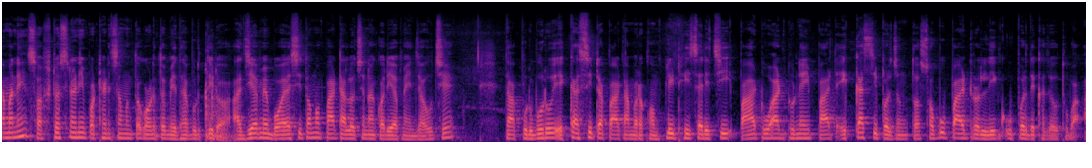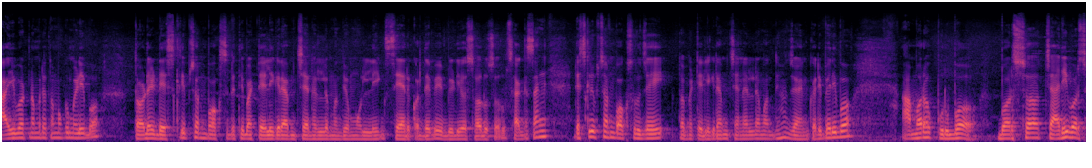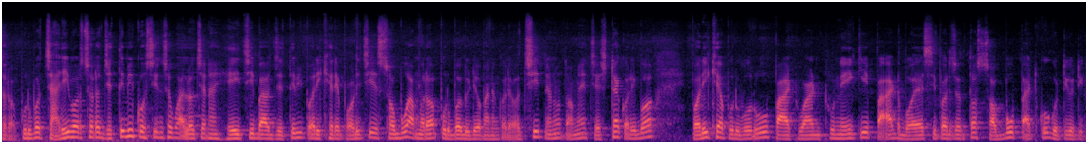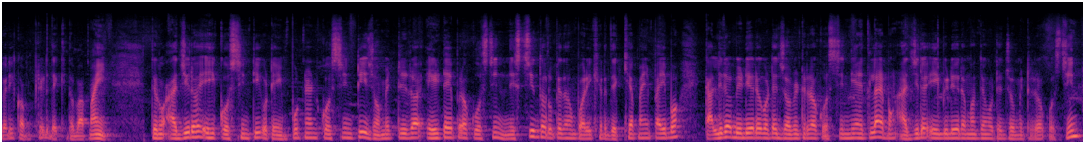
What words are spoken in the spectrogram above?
ପିଲାମାନେ ଷଷ୍ଠ ଶ୍ରେଣୀ ପଠାଣି ସାମନ୍ତ ଗଣିତ ମେଧାବୃତ୍ତିର ଆଜି ଆମେ ବୟାଅଶୀତମ ପାର୍ଟ ଆଲୋଚନା କରିବା ପାଇଁ ଯାଉଛେ ତା ପୂର୍ବରୁ ଏକାଅଶୀଟା ପାର୍ଟ ଆମର କମ୍ପ୍ଲିଟ୍ ହୋଇସାରିଛି ପାର୍ଟ ୱାନ୍ ଟୁ ନେଇ ପାର୍ଟ ଏକାଅଶୀ ପର୍ଯ୍ୟନ୍ତ ସବୁ ପାର୍ଟର ଲିଙ୍କ୍ ଉପରେ ଦେଖାଯାଉଥିବ ଆଇ ବଟମ୍ରେ ତୁମକୁ ମିଳିବ ତଳେ ଡେସ୍କ୍ରିପ୍ସନ୍ ବକ୍ସରେ ଥିବା ଟେଲିଗ୍ରାମ୍ ଚ୍ୟାନେଲ୍ରେ ମଧ୍ୟ ମୁଁ ଲିଙ୍କ୍ ସେୟାର କରିଦେବି ଭିଡ଼ିଓ ସରୁ ସରୁ ସାଙ୍ଗେ ସାଙ୍ଗେ ଡେସ୍କ୍ରିପ୍ସନ୍ ବକ୍ସରୁ ଯାଇ ତୁମେ ଟେଲିଗ୍ରାମ୍ ଚ୍ୟାନେଲ୍ରେ ମଧ୍ୟ ଜଏନ୍ କରିପାରିବ ଆମର ପୂର୍ବ ବର୍ଷ ଚାରି ବର୍ଷର ପୂର୍ବ ଚାରି ବର୍ଷର ଯେତେ ବି କୋଶ୍ଚିନ୍ ସବୁ ଆଲୋଚନା ହେଇଛି ବା ଯେତେ ବି ପରୀକ୍ଷାରେ ପଡ଼ିଛି ଏସବୁ ଆମର ପୂର୍ବ ଭିଡ଼ିଓମାନଙ୍କରେ ଅଛି ତେଣୁ ତୁମେ ଚେଷ୍ଟା କରିବ ପରୀକ୍ଷା ପୂର୍ବରୁ ପାର୍ଟ ୱାନ୍ ଠୁ ନେଇକି ପାର୍ଟ ବୟାଅଶୀ ପର୍ଯ୍ୟନ୍ତ ସବୁ ପାର୍ଟକୁ ଗୋଟି ଗୋଟି କରି କମ୍ପ୍ଲିଟ୍ ଦେଖିଦେବା ପାଇଁ ତେଣୁ ଆଜିର ଏହି କୋଶ୍ଚିନ୍ଟି ଗୋଟେ ଇମ୍ପୋର୍ଟାଣ୍ଟ କୋଶ୍ଚିନ୍ଟି ଜୋମେଟ୍ରିର ଏହି ଟାଇପ୍ର କୋଶ୍ଚିନ୍ ନିଶ୍ଚିନ୍ତ ରୂପେ ତୁମ ପରୀକ୍ଷାରେ ଦେଖିବା ପାଇଁ ପାଇବ କାଲିର ଭିଡ଼ିଓରେ ଗୋଟେ ଜୋମେଟ୍ରିର କୋଶ୍ଚିନ୍ ନିଆହେଇଥିଲା ଏବଂ ଆଜିର ଏହି ଭିଡ଼ିଓରେ ମଧ୍ୟ ଗୋଟେ ଜୋମେଟ୍ରିର କୋଶ୍ଚିନ୍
